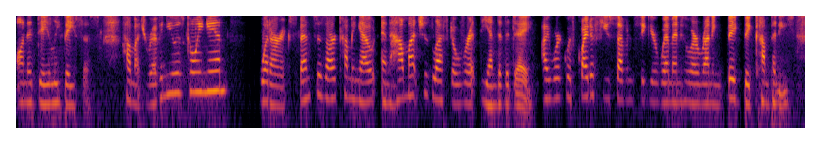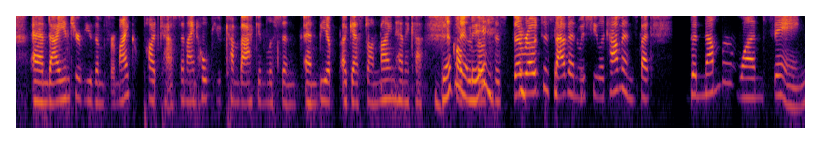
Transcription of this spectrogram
on a daily basis. How much revenue is going in, what our expenses are coming out, and how much is left over at the end of the day. I work with quite a few seven figure women who are running big, big companies, and I interview them for my podcast. And I'd hope you'd come back and listen and be a, a guest on mine, Henneke. Definitely. The road, to, the road to Seven with Shelagh Cummins. But the number one thing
